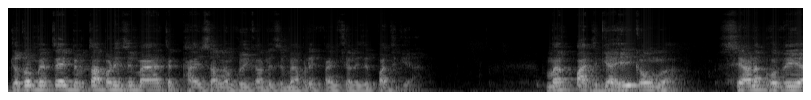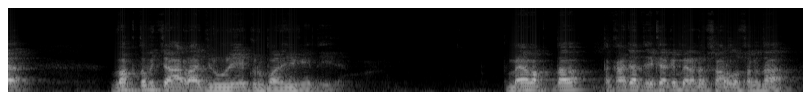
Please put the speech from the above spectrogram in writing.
ਜਦੋਂ ਮੇਰੇ ਬਿਪਤਾ ਬਣੀ ਸੀ ਮੈਂ ਤੇ 28 ਸਾਲ ਨੌਕਰੀ ਕਰ ਲਈ ਸੀ, ਮੈਂ ਆਪਣੀ ਪੈਨਸ਼ਨ ਲਈ ਤੇ ਭੱਜ ਗਿਆ। ਮੈਂ ਭੱਜ ਗਿਆ ਹੀ ਕਹੂੰਗਾ, ਸਿਆਣਪ ਹੁੰਦੀ ਆ, ਵਕਤ ਵਿਚਾਰਨਾ ਜ਼ਰੂਰੀ ਹੈ, ਗੁਰਬਾਣੀ ਕਹਿੰਦੀ ਹੈ। ਮੈਂ ਵਕਤ ਦਾ ਤਕਾਜ਼ਾ ਦੇਖਿਆ ਕਿ ਮੇਰਾ ਨੁਕਸਾਨ ਹੋ ਸਕਦਾ।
